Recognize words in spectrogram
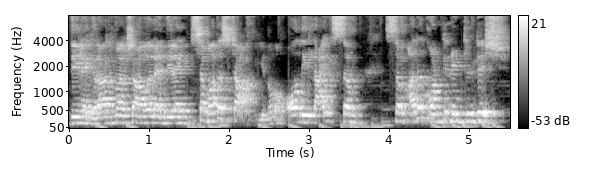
They like rajma chawal and they like some other stuff, you know, or they like some some other continental dish.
